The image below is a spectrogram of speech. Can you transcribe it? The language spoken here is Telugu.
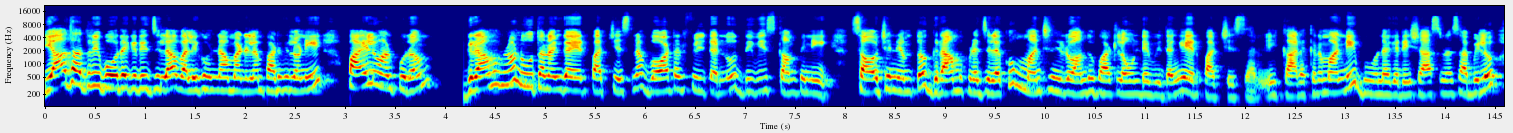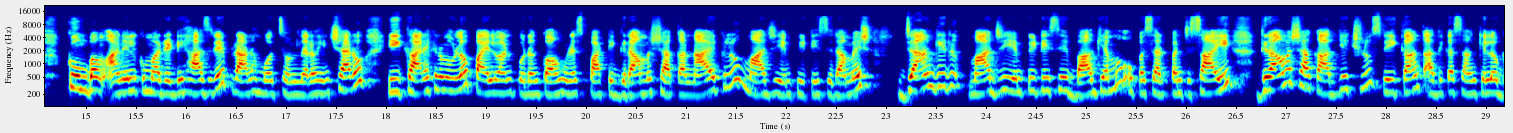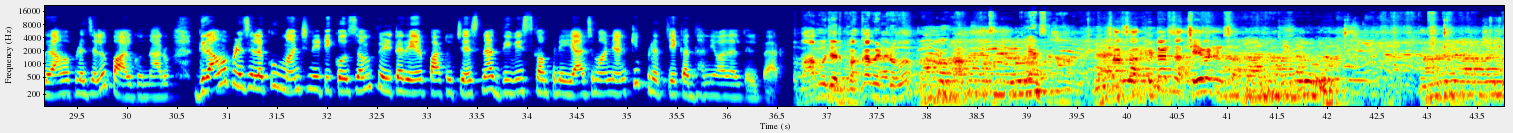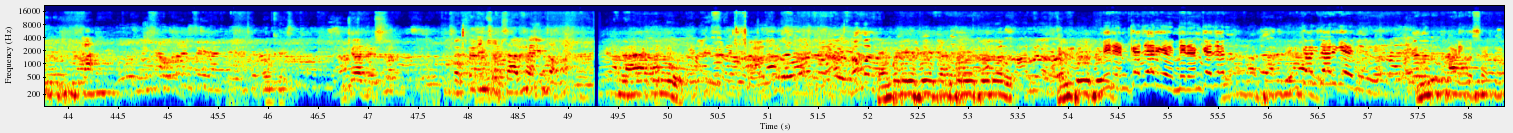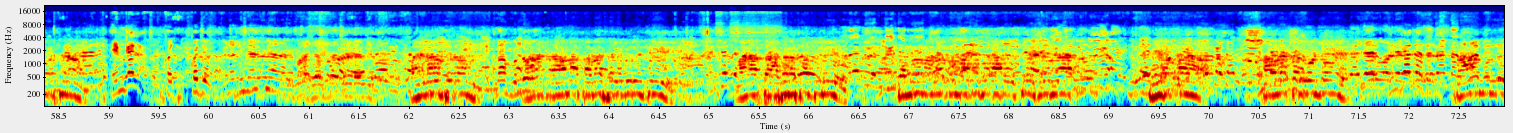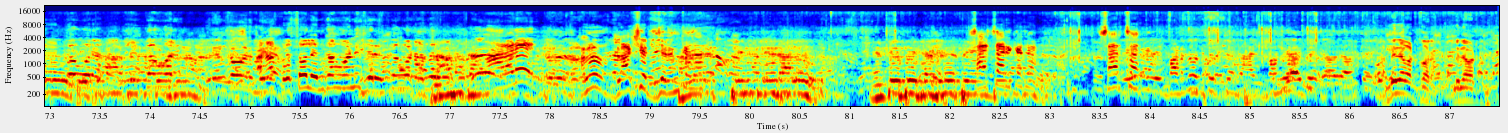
యాదాద్రి భువనగిరి జిల్లా వలిగొండ మండలం పరిధిలోని పైల్వాన్పురం గ్రామంలో నూతనంగా ఏర్పాటు చేసిన వాటర్ ఫిల్టర్ను దివీస్ కంపెనీ సౌజన్యంతో గ్రామ ప్రజలకు మంచినీరు అందుబాటులో ఉండే విధంగా ఏర్పాటు చేశారు. ఈ కార్యక్రమాన్ని భువనగిరి శాసనసభ్యులు కుంభం అనిల్ కుమార్ రెడ్డి హాజరే ప్రారంభోత్సవం నిర్వహించారు. ఈ కార్యక్రమంలో పైల్వాన్పురం కాంగ్రెస్ పార్టీ గ్రామ శాఖ నాయకులు మాజీ ఎంపీటీసీ రమేష్ జాంగీర్ మాజీ ఎంపీటీసీ భాగ్యమ్మ ఉప సర్పంచ్ సాయి గ్రామ శాఖ అధ్యక్షులు శ్రీకాంత్ అధిక సంఖ్యలో గ్రామ ప్రజలు పాల్గొన్నారు. గ్రామ ప్రజలకు మంచినీటి కోసం ఫిల్టర్ ఏర్పాటు చేసిన దివీస్ కంపెనీ యాజమాన్యానికి ప్రత్యేక ధన్యవాదాలు తెలిపారు. బాబు మీరు వెనక జరిగే మీరు వెనక జరిగే వెనక జరిగే మీరు. వెనక కొంచెం- గ్రామ సమస్యల గురించి మన శాసనసభ్యులు సమస్యలు ఉంటే ముందుకు తీసుకురావాల్సిందిగా రెడీ హలో బ్లాక్ షర్ట్ జర సార్ సార్ ఇక్కడ. Sir sir. మీద పట్టుకోరా మీద పట్టుకో.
